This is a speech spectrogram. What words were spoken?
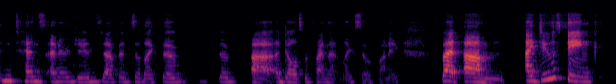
intense energy and stuff. And so like the the uh, adults would find that like so funny. but um i do think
